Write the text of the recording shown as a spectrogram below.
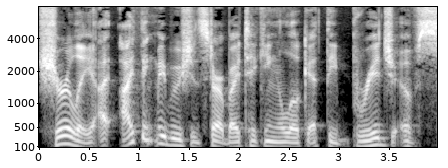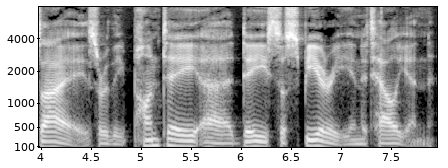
Surely. I, I think maybe we should start by taking a look at the Bridge of Sighs, or the Ponte uh, dei Sospiri in Italian.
